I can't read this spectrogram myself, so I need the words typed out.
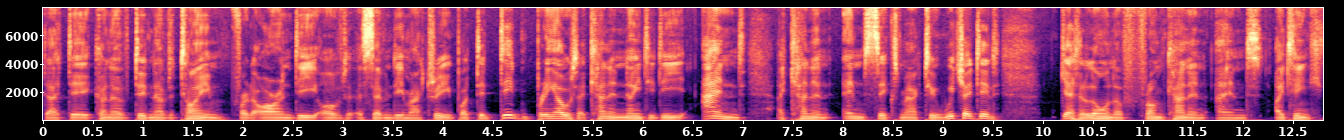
that they kind of didn't have the time for the R&D of a 7D Mark III. But they did bring out a Canon 90D and a Canon M6 Mark II, which I did get a loan of from Canon, and I think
